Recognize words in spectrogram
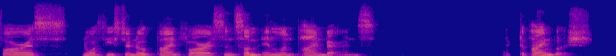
forests, northeastern oak pine forests, and some inland pine barrens, like the pine bush.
